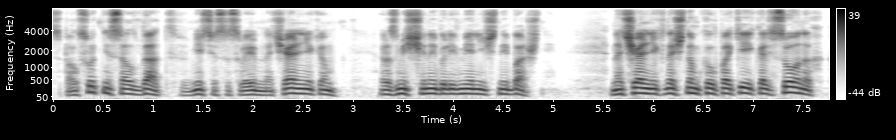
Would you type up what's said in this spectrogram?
С полсотни солдат вместе со своим начальником размещены были в мельничной башне. Начальник в ночном колпаке и кальсонах,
